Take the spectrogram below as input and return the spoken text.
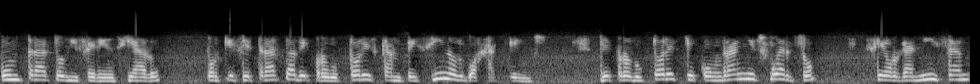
un trato diferenciado porque se trata de productores campesinos oaxaqueños, de productores que con gran esfuerzo se organizan,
